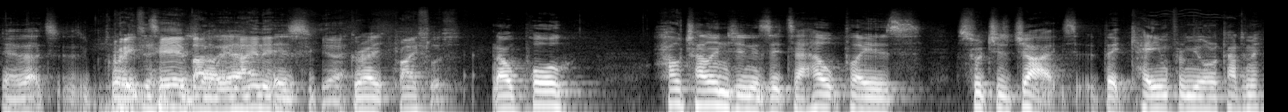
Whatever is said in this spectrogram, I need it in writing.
Yeah, that's great, Great to hear, by the way, yeah. ain't? It's yeah. great. Priceless. Now, Paul, how challenging is it to help players such as Jack that came from your academy?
